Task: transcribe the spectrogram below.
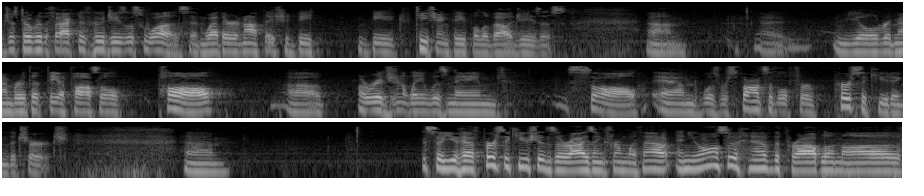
just over the fact of who Jesus was and whether or not they should be be teaching people about Jesus. Um, uh, you'll remember that the apostle Paul uh, originally was named Saul and was responsible for persecuting the church. Um, so you have persecutions arising from without, and you also have the problem of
